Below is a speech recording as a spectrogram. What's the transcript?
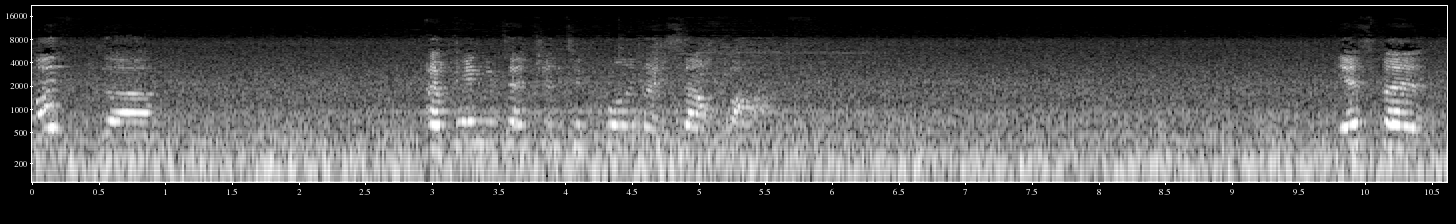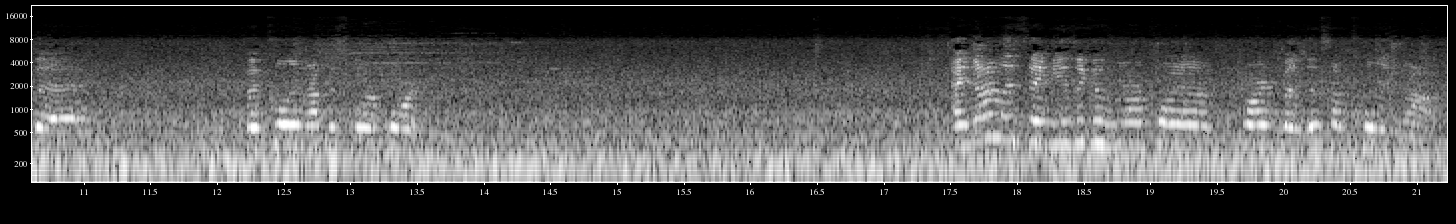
What the? I'm paying attention to cooling myself off. Yes, but the but cooling off is more important. I know say music is more important but this I'm cooling off.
